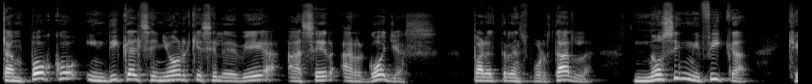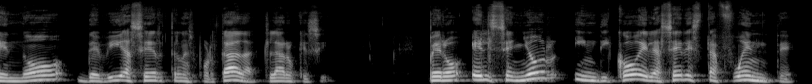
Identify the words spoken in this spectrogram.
Tampoco indica el Señor que se le debía hacer argollas para transportarla. No significa que no debía ser transportada, claro que sí. Pero el Señor indicó el hacer esta fuente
